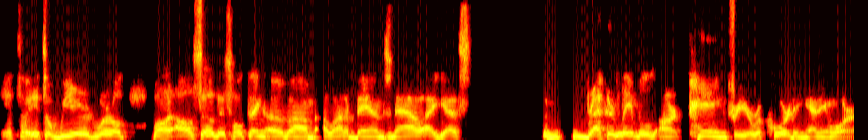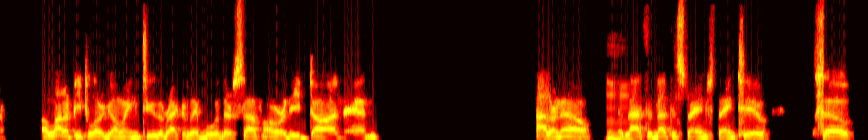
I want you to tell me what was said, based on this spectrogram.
yeah, it's a it's a weird world. Well, also this whole thing of um, a lot of bands now, I guess, record labels aren't paying for your recording anymore. A lot of people are going to the record label with their stuff already done, and I don't know. Mhm. That's a, that's a strange thing too. So,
